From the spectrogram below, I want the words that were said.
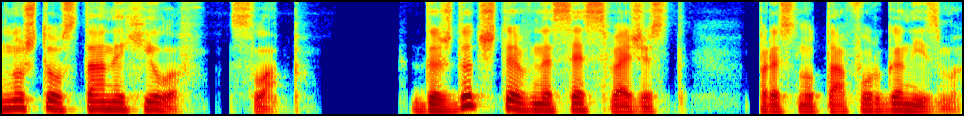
но ще остане хилав, слаб. Дъждът ще внесе свежест, преснота в организма.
